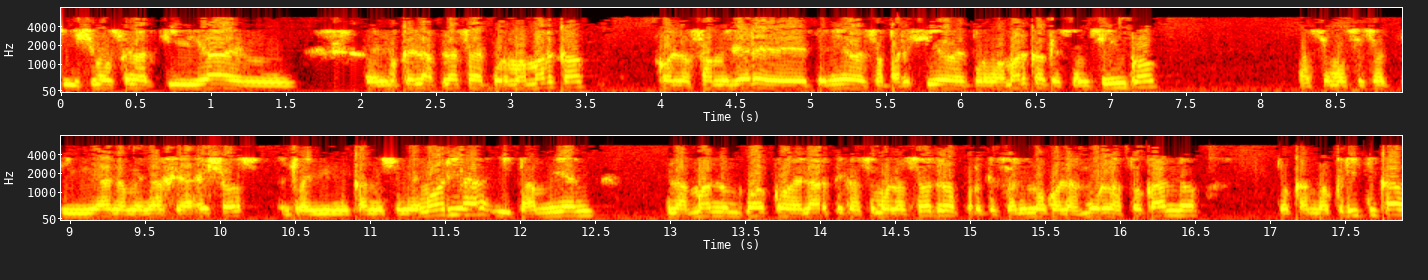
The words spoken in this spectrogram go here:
hicimos una actividad en, lo que es la plaza de Purmamarca, con los familiares de detenidos desaparecidos de Purmamarca, que son cinco. Hacemos esa actividad en homenaje a ellos, reivindicando su memoria y también mando un poco del arte que hacemos nosotros, porque salimos con las murgas tocando, tocando críticas.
